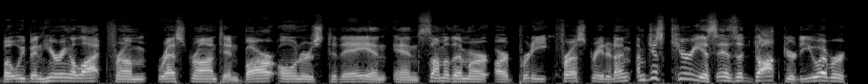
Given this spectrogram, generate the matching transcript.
but we've been hearing a lot from restaurant and bar owners today, and, and some of them are, are pretty frustrated. I'm, I'm just curious, as a doctor, do you ever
